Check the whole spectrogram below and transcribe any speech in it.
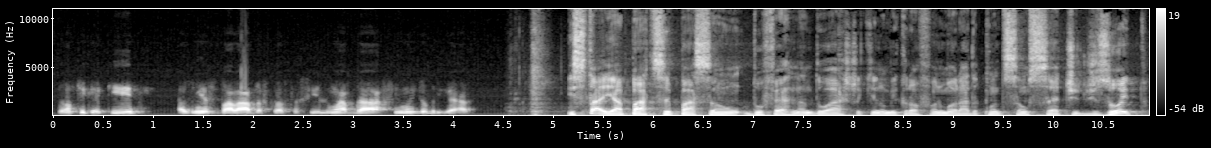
Então fica aqui as minhas palavras, Costa Filho. Um abraço e muito obrigado. Está aí a participação do Fernando Duarte aqui no microfone Morada Condição 718,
